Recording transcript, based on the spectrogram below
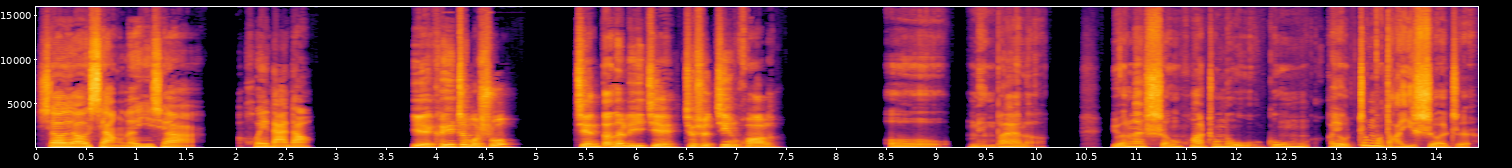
逍遥想了一下，回答道：“也可以这么说。”简单的理解就是进化了。哦，明白了，原来神话中的武功还有这么大一设置，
